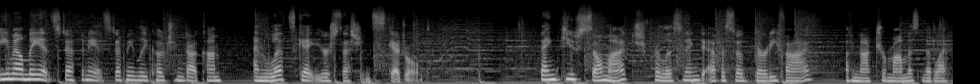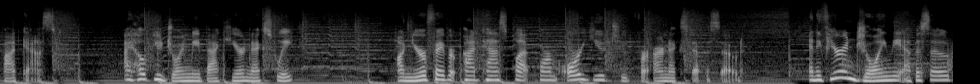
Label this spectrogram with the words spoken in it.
email me at stephanie at stephanieleecoaching.com, and let's get your session scheduled. Thank you so much for listening to episode 35 of Not Your Mama's Midlife Podcast. I hope you join me back here next week on your favorite podcast platform or YouTube for our next episode. And if you're enjoying the episode,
